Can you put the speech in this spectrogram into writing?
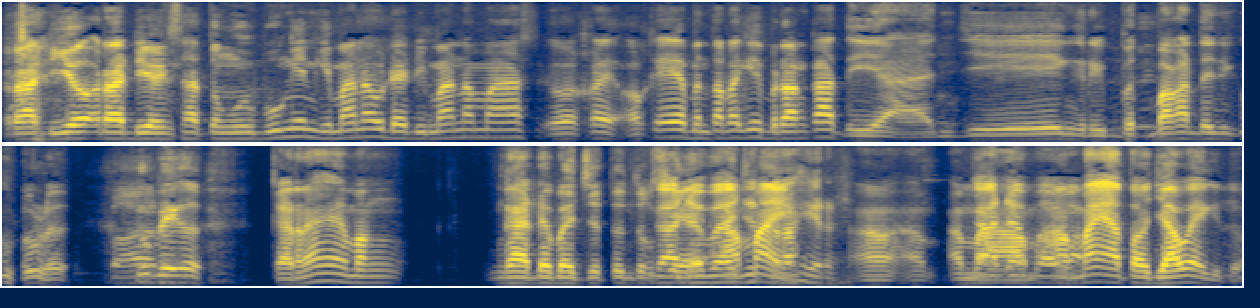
radio radio yang satu ngubungin gimana? Udah di mana mas? Oke oke bentar lagi berangkat. Iya anjing ribet banget tadi gue karena emang nggak ada budget untuk Nggak si ada budget Amai. terakhir. Ama Am- bawa. Amai atau Jawa gitu.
